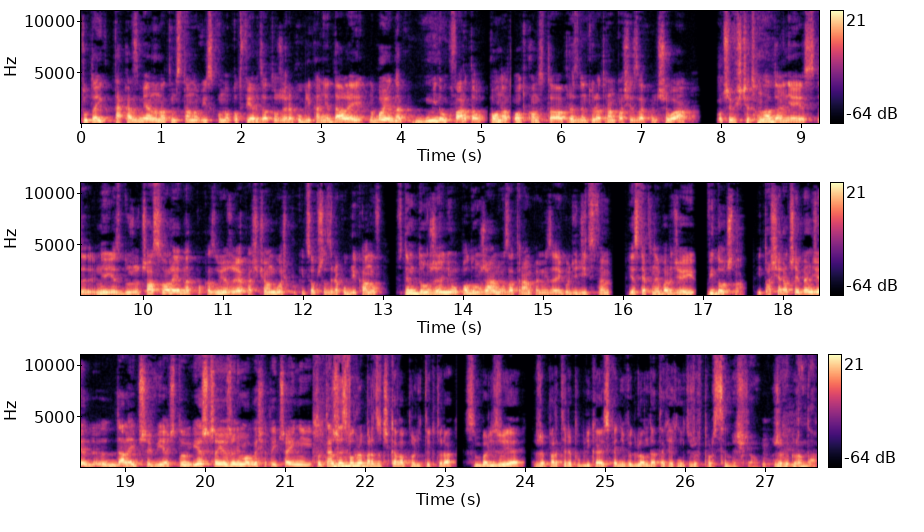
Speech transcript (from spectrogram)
Tutaj taka zmiana na tym stanowisku no, potwierdza to, że republikanie dalej, no bo jednak minął kwartał ponad odkąd ta prezydentura Trumpa się zakończyła. Oczywiście to nadal nie jest, nie jest dużo czasu, ale jednak pokazuje, że jakaś ciągłość póki co przez republikanów w tym dążeniu, podążaniu za Trumpem i za jego dziedzictwem jest jak najbardziej widoczna. I to się raczej będzie dalej przewijać. To jeszcze, jeżeli mogę się tej Cheney... To, też... to jest w ogóle bardzo ciekawa polityka, która symbolizuje, że partia republikańska nie wygląda tak, jak niektórzy w Polsce myślą, że wygląda.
